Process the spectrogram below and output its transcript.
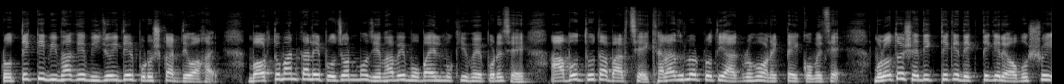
প্রত্যেকটি বিভাগে বিজয়ীদের পুরস্কার দেওয়া হয়। বর্তমানকালে প্রজন্ম যেভাবে মোবাইলমুখী হয়ে পড়েছে আবদ্ধতা বাড়ছে। খেলাধুলোর প্রতি আগ্রহ অনেকটাই কমেছে। মূলত সেদিক থেকে দেখতে গেলে অবশ্যই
